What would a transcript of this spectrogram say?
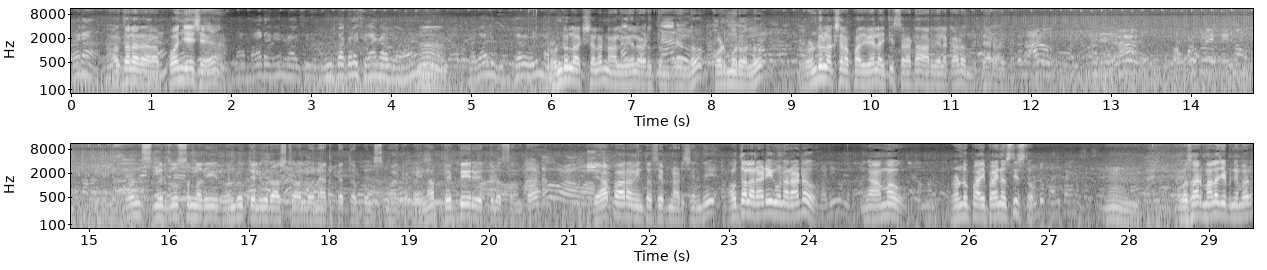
అవునా? అవతల ఫోన్ చేసే. రెండు లక్షల నాలుగు వేలు అడుగుతుండ్రు వీళ్ళు కొడుమూరు వాళ్ళు. రెండు లక్షల పదివేలు అయితే ఇస్తారట ఆరు వేల కాడ ఉంది అయితే. ఫ్రెండ్స్ మీరు చూస్తున్నది రెండు తెలుగు రాష్ట్రాల్లోనే అతిపెద్ద బుల్స్ మార్కెట్ అయిన పెబ్బేరు ఎత్తుల సంత. వ్యాపారం ఇంతసేపు నడిచింది. అవతల రెడీగా ఉన్నారట ఇంకా అమ్మవు. రెండు పది పైన వస్తే ఇస్తావు. ఒకసారి మళ్ళీ చెప్పు number.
